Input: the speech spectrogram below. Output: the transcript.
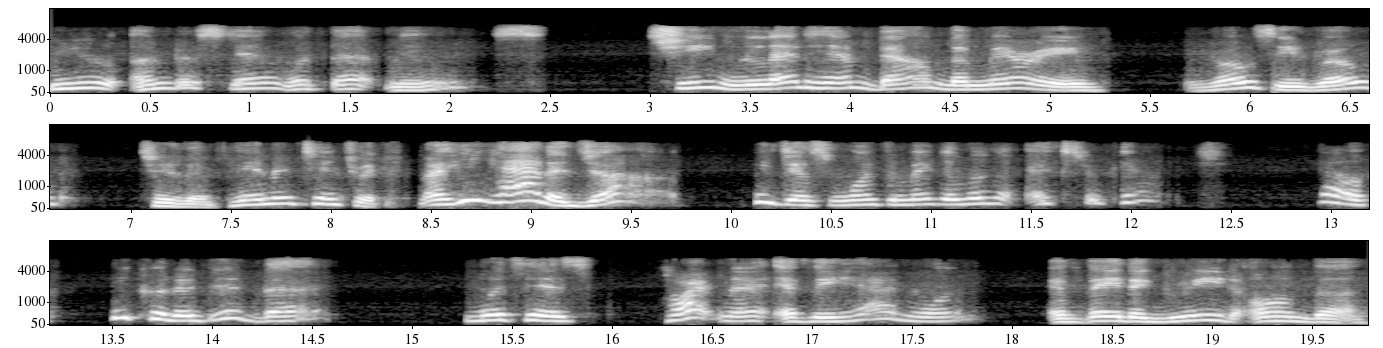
Do you understand what that means? She led him down the Mary Rosie Road to the penitentiary. Now he had a job. He just wanted to make a little extra cash. Hell, he could have did that with his partner if he had one, if they'd agreed on the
